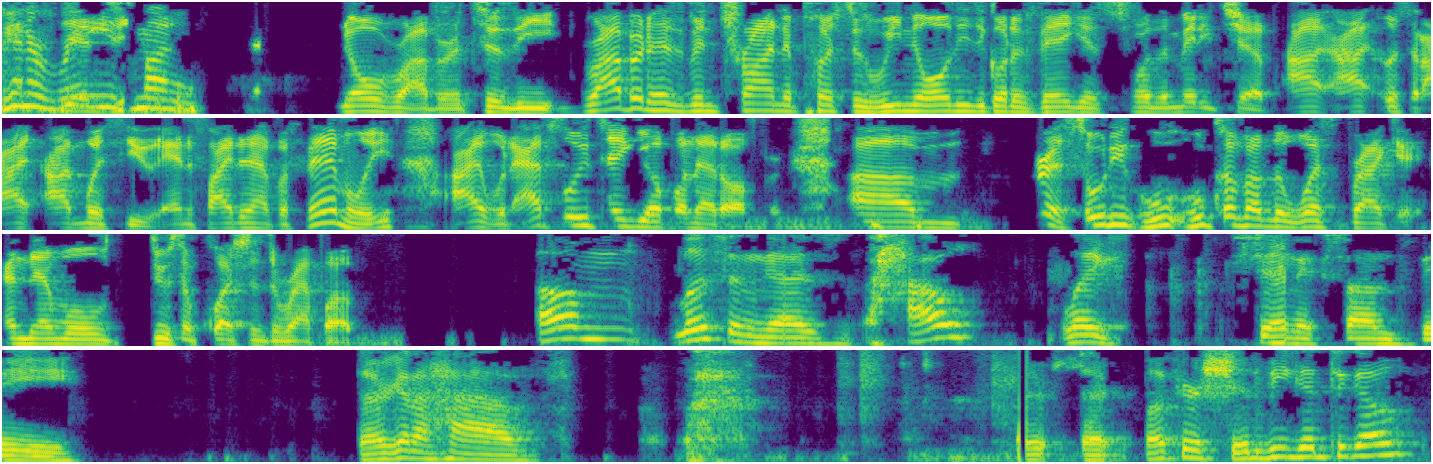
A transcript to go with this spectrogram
going to raise yeah, G- money no, Robert. To the Robert has been trying to push this. We all need to go to Vegas for the mini chip. I, I listen. I, I'm with you. And if I didn't have a family, I would absolutely take you up on that offer. Um, Chris, who do you, who, who comes out of the West bracket, and then we'll do some questions to wrap up. Um, listen, guys, how like Phoenix Suns be? They're gonna have. That Booker should be good to go.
